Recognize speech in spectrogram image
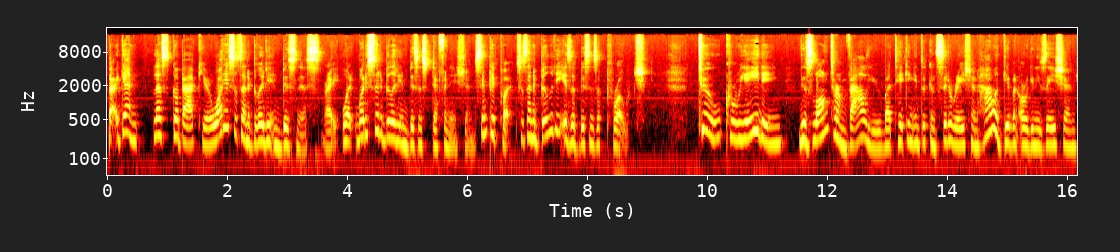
But again let's go back here. What is sustainability in business right? What, what is sustainability in business definition? Simply put sustainability is a business approach to creating this long-term value by taking into consideration how a given organization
